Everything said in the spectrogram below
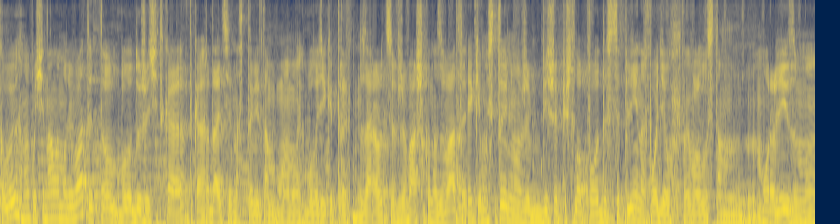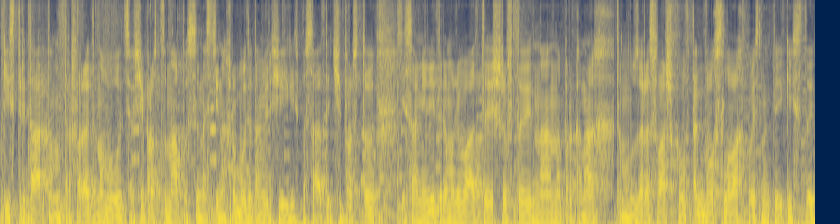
Коли ми починали малювати, то була дуже чітка така градація на стилі. Там їх було тільки три. Зараз це вже важко назвати. Якимось стилем вже більше пішло по дисциплінах. Поділ появився там муралізм, якийсь стріт-арт, там трафарети на вулицях, чи просто написи на стінах робити, там вірші якісь писати, чи просто і самі літери малювати, шрифти на на парканах. Тому зараз важко в так двох словах пояснити якийсь стиль.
